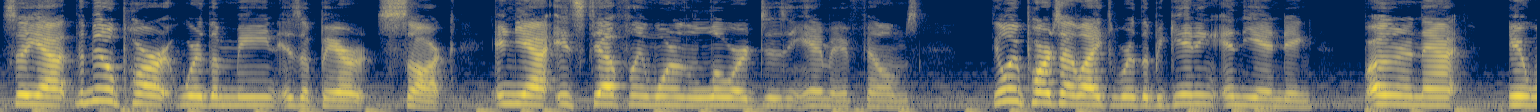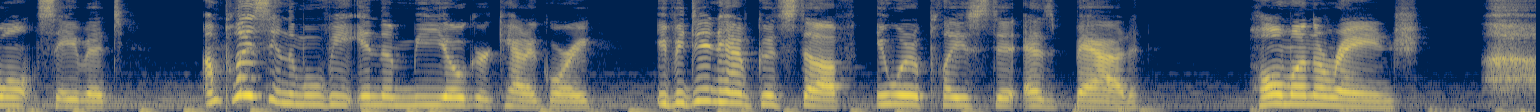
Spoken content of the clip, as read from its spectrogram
So yeah, the middle part where the main is a bear suck. And yeah, it's definitely one of the lower Disney anime films. The only parts I liked were the beginning and the ending. But other than that, it won't save it. I'm placing the movie in the mediocre category if it didn't have good stuff, it would have placed it as bad. Home on the Range.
